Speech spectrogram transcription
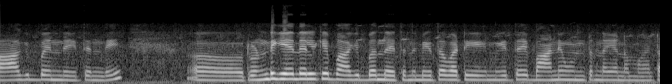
బాగా ఇబ్బంది అవుతుంది రెండు గేదెలకే బాగా ఇబ్బంది అవుతుంది మిగతా వాటి మిగతా బాగానే ఉంటున్నాయి అన్నమాట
